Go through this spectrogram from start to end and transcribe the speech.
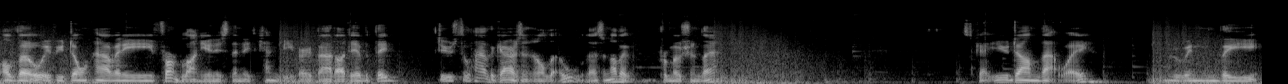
Although, if you don't have any frontline units, then it can be a very bad idea, but they do still have the garrison and all that. Oh, there's another promotion there. Let's get you down that way. Moving the...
